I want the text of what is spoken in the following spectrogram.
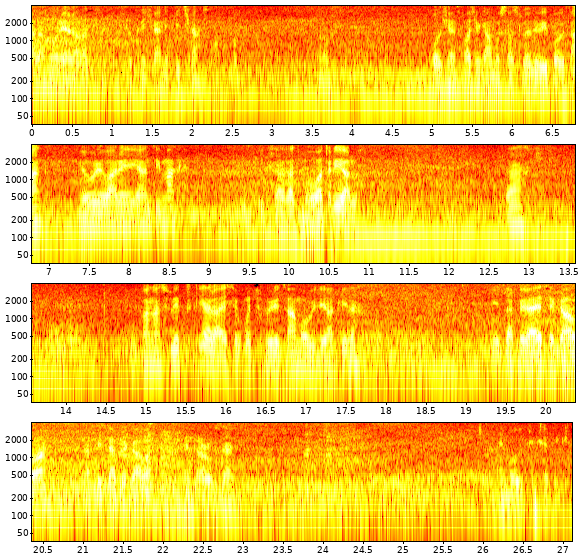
არა მორია რაღაც შუქნიშანი კი ჩანს. ოღონდ შემთხვევაში გამოსასვლელი ვიპოვეთ. ან მეორე ვარიანტი მაქვს. იქ რაღაც მოვატრიალო. და უკანასვლით კი არა ესე უკვე ცხვირი წამოვიდი აქი და პირდაპირ ესე გავა და პირდაპირ გავა ცენტრალურ გზაზე. აი მოვიფიქრებ იქით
